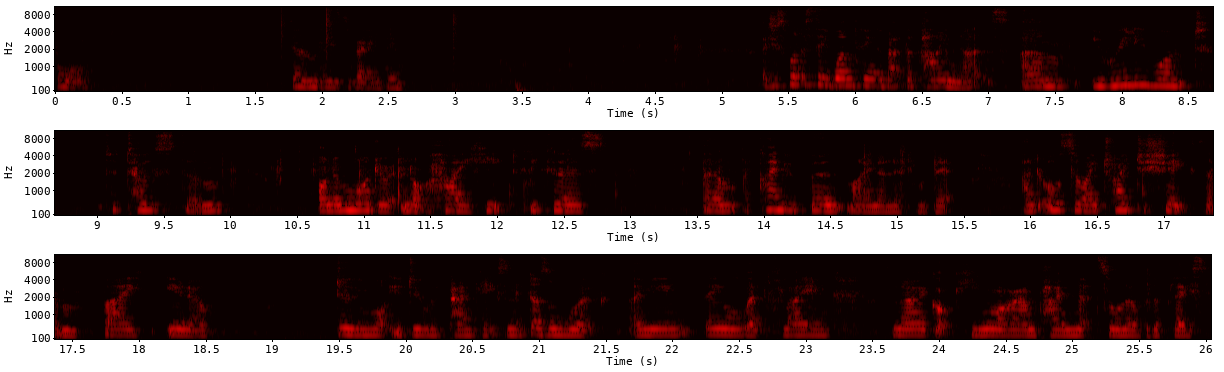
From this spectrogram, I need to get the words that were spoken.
ball. Doesn't taste of anything. I just want to say one thing about the pine nuts. Um, you really want to toast them on a moderate, not high heat because um, I kind of burnt mine a little bit. And also I tried to shake them by, you know, doing what you do with pancakes and it doesn't work. I mean, they all went flying. So now I got quinoa and pine nuts all over the place.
